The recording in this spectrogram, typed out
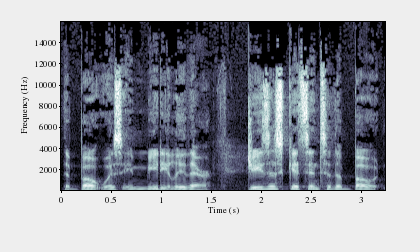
The boat was immediately there. Jesus gets into the boat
